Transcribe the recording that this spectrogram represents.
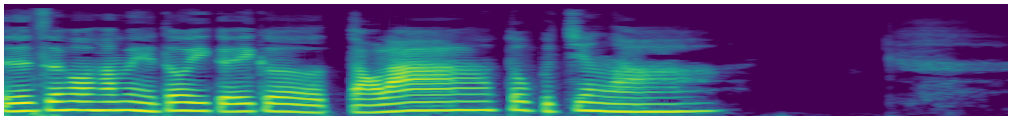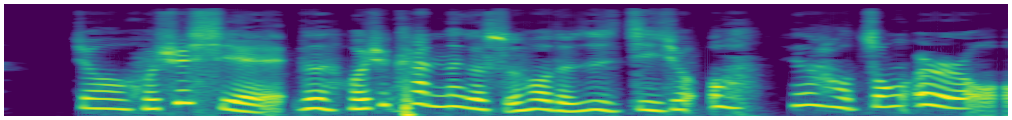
可是最后，他们也都一个一个倒啦，都不见啦。就回去写，不是回去看那个时候的日记，就哦，天啊，好中二哦，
